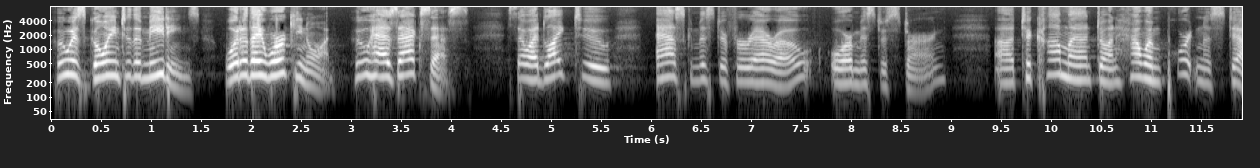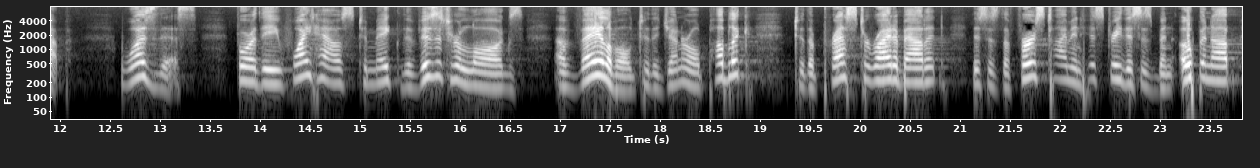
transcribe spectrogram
who is going to the meetings, what are they working on, who has access. So I'd like to ask Mr. Ferrero or Mr. Stern uh, to comment on how important a step was this for the White House to make the visitor logs available to the general public, to the press to write about it. This is the first time in history this has been opened up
